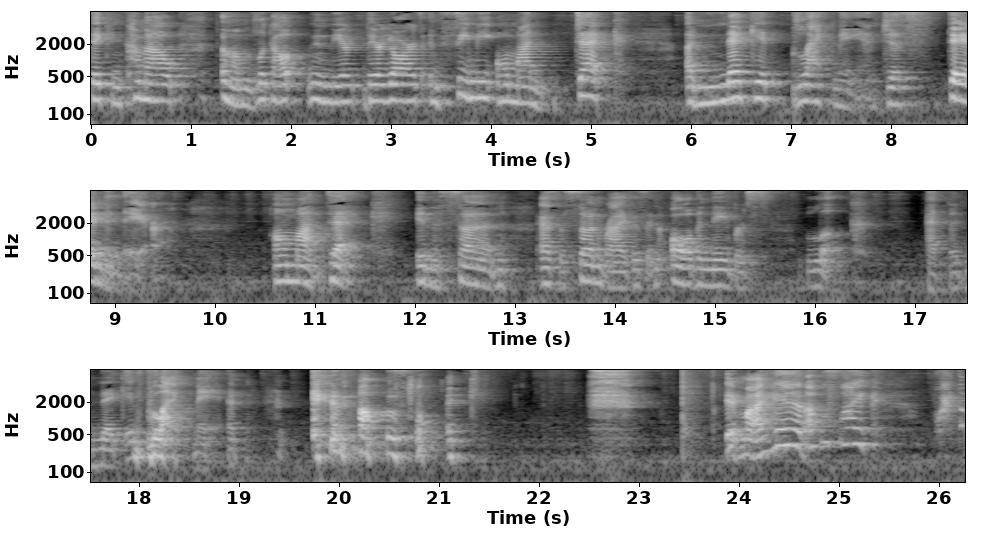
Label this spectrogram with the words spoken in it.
they can come out, um, look out in their, their yards and see me on my deck, a naked black man just standing there on my deck in the sun as the sun rises and all the neighbors look at the naked black man. And I was like, in my head, I was like, what the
